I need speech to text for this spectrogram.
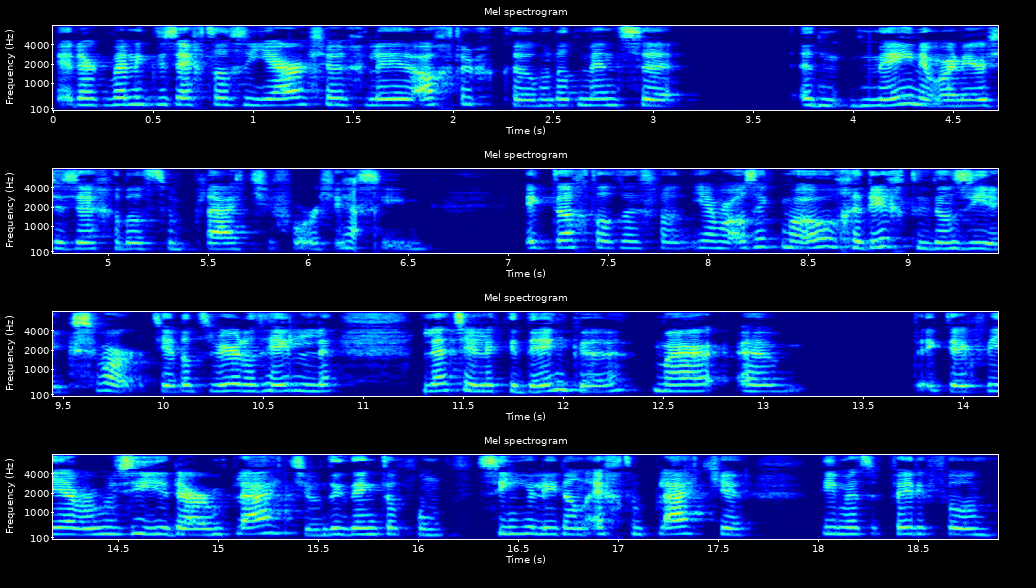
Ja, daar ben ik dus echt als een jaar of zo geleden achter gekomen dat mensen het menen wanneer ze zeggen dat ze een plaatje voor zich Ja. zien. Ik dacht altijd van, ja, maar als ik mijn ogen dicht doe, dan zie ik zwart. Ja, dat is weer dat hele le- letterlijke denken. Maar ehm, ik denk van, ja, maar hoe zie je daar een plaatje? Want ik denk dan van, zien jullie dan echt een plaatje die met, weet ik veel, een,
